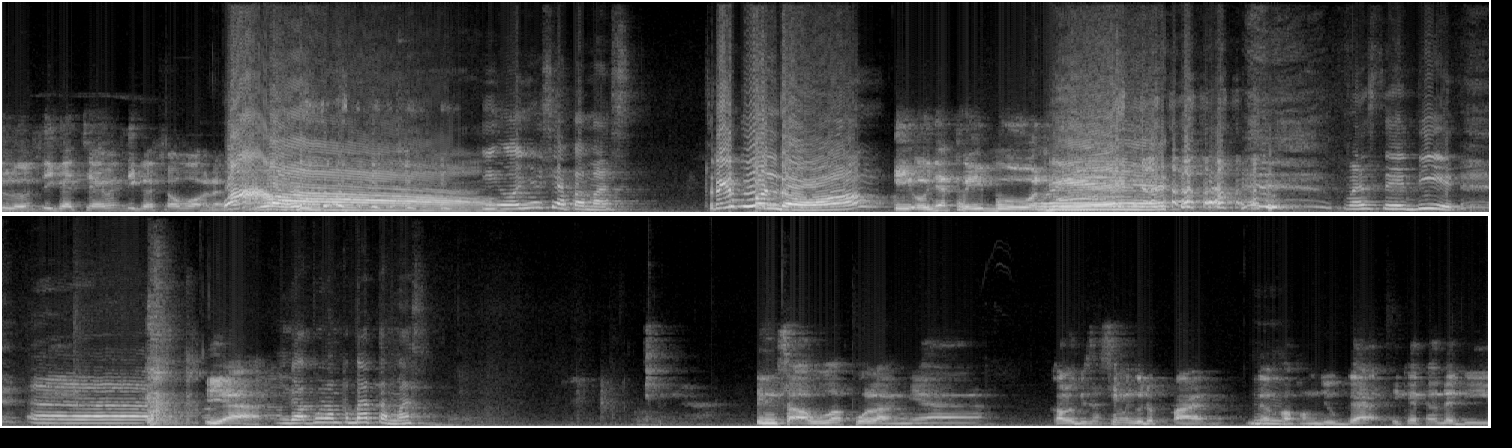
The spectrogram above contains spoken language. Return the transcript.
loh, tiga cewek, tiga cowok. Nah. Wow. Wow. IO-nya siapa Mas? Tribun dong. IO-nya Tribun. Mas Dedi, eh, Iya. nggak pulang ke Batam Mas? Insya Allah pulangnya kalau bisa sih minggu depan. Udah Hmm. confirm juga, tiketnya udah di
